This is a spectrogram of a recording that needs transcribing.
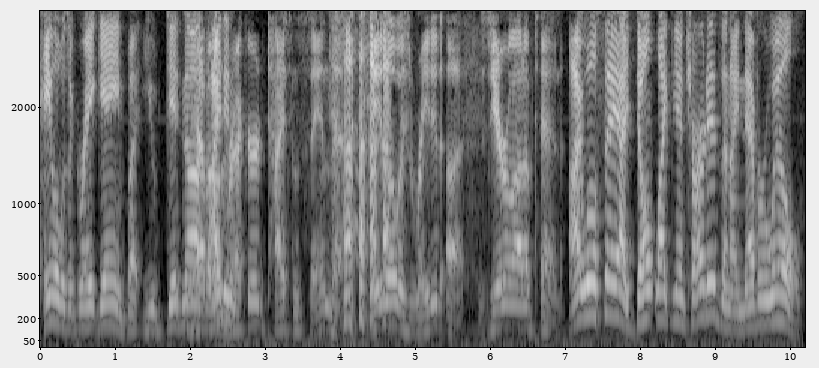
Halo was a great game, but you did We not. have it I on didn't. record. Tyson saying that Halo is rated a zero out of ten. I will say I don't like the Uncharted's, and I never will.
